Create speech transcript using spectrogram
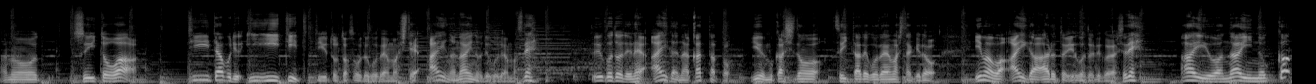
あのツイートは TWEET って言うとったそうでございまして愛がないのでございますね。ということでね愛がなかったという昔のツイッターでございましたけど今は愛があるということでございましてね愛はないのか？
